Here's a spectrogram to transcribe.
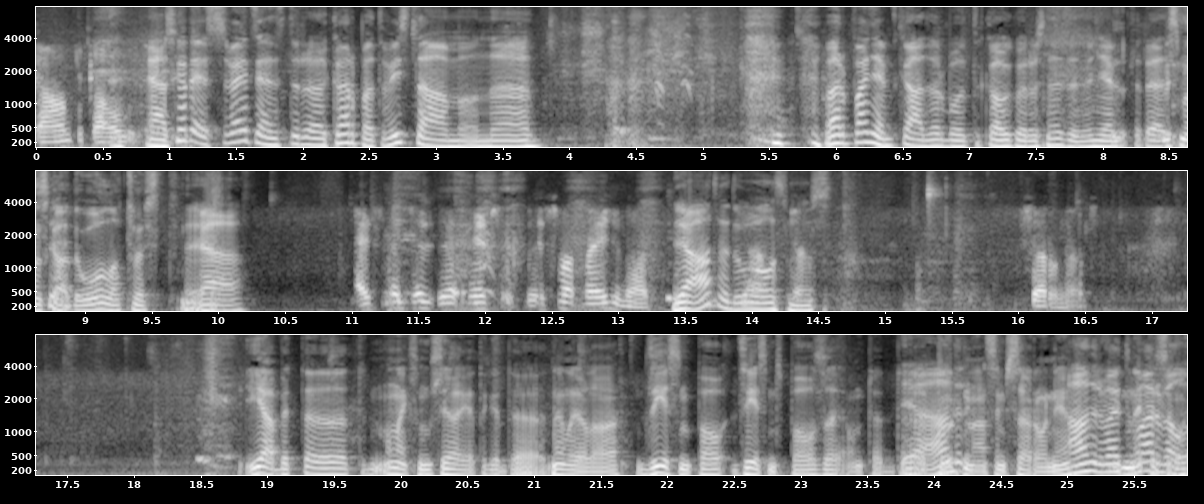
Kanta kaulu. Jā, skaties, sveiciens tur ā, Karpatu vistām. Un, uh, var paņemt kādu, varbūt kaut kur, es nezinu, viņiem tur ā, Vismaz kādu olu atvest. Jā, Es, es, es, es, es varu mēģināt jā atved olas mums. sarunāt. Jā, bet uh, tad, man liekas, mums jāiet tagad uh, nelielā dziesmu pau dziesmas pauzē, un tad uh, Jā, Andri- turpināsim sarunu. Ja? Andri, vai tu vari vēl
